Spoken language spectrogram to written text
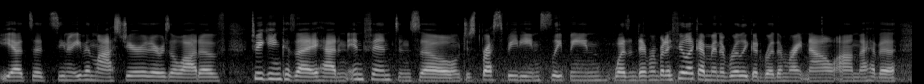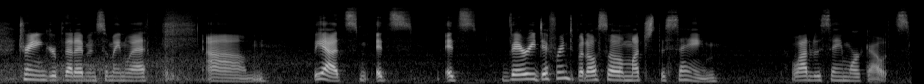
yeah, it's, it's you know even last year there was a lot of tweaking because I had an infant, and so just breastfeeding, sleeping wasn't different. But I feel like I'm in a really good rhythm right now. Um, I have a training group that I've been swimming with. Um, but yeah, it's it's it's very different, but also much the same. A lot of the same workouts.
